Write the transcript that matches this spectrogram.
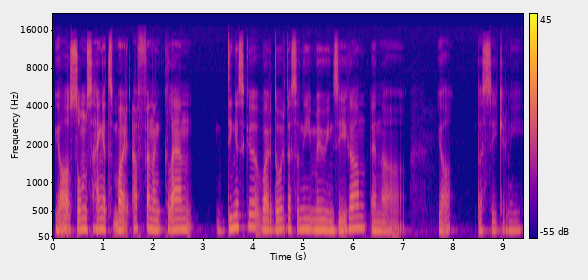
ja, soms hangt het maar af van een klein dingetje, waardoor dat ze niet met u in zee gaan. En eh, ja, dat is zeker niet,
